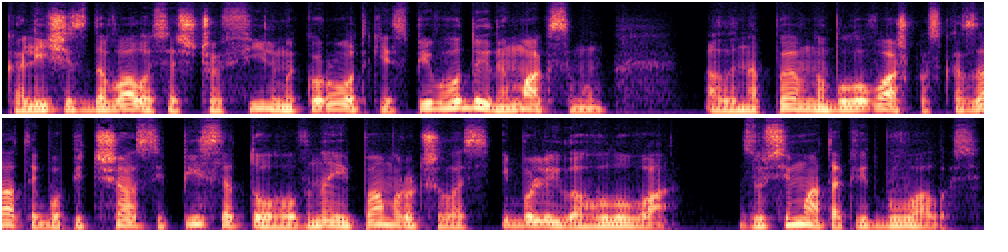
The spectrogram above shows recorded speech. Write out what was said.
Каліші здавалося, що фільми короткі, з півгодини максимум, але напевно було важко сказати, бо під час і після того в неї паморочилась і боліла голова. З усіма так відбувалось.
